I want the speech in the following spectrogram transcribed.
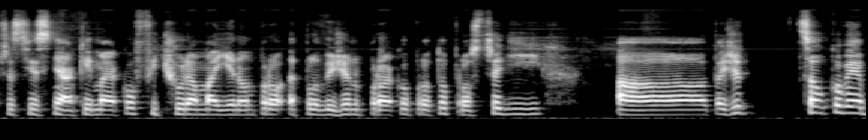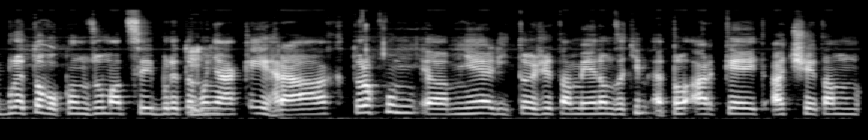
přesně s nějakýma jako featurama jenom pro Apple Vision Pro jako pro to prostředí. A, takže celkově bude to o konzumaci, bude to hmm. o nějakých hrách. Trochu eh, mě je líto, že tam je jenom zatím Apple Arcade, ač je tam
